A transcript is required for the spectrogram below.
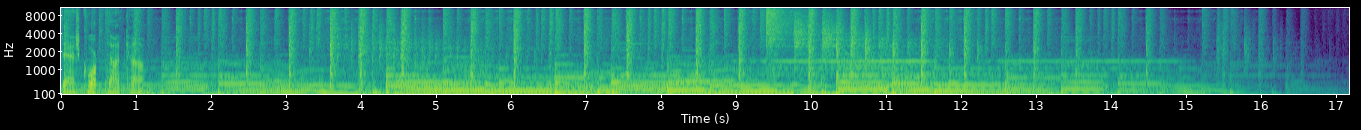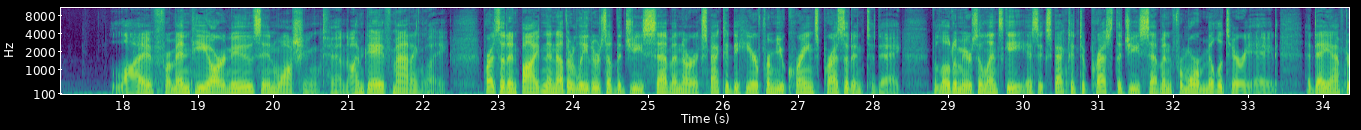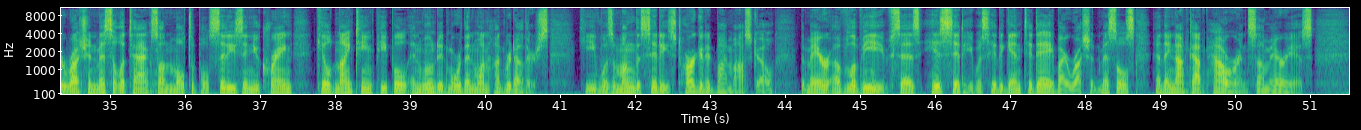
Live from NPR News in Washington, I'm Dave Mattingly. President Biden and other leaders of the G7 are expected to hear from Ukraine's president today. Volodymyr Zelensky is expected to press the G7 for more military aid a day after Russian missile attacks on multiple cities in Ukraine killed 19 people and wounded more than 100 others. Kiev was among the cities targeted by Moscow. The mayor of Lviv says his city was hit again today by Russian missiles and they knocked out power in some areas.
